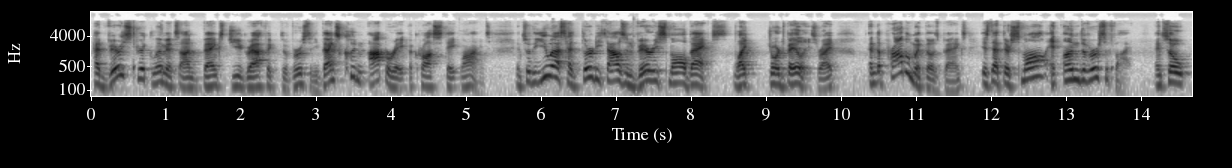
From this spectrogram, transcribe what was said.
had very strict limits on banks' geographic diversity. Banks couldn't operate across state lines. And so the U.S. had 30,000 very small banks, like George Bailey's, right? And the problem with those banks is that they're small and undiversified. And so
